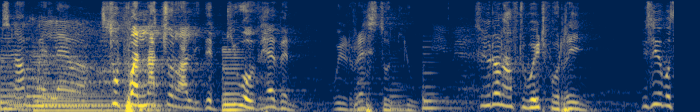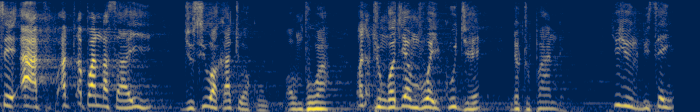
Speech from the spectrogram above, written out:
Tunakuelewa. Supernaturally, the dew of heaven will rest on you. So you don't have to wait for rain. You see people say, ah, hatutapanda saa hii juu si wakati wa mvua. Wacha tungojee mvua ikuje ndio tupande. You will be saying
